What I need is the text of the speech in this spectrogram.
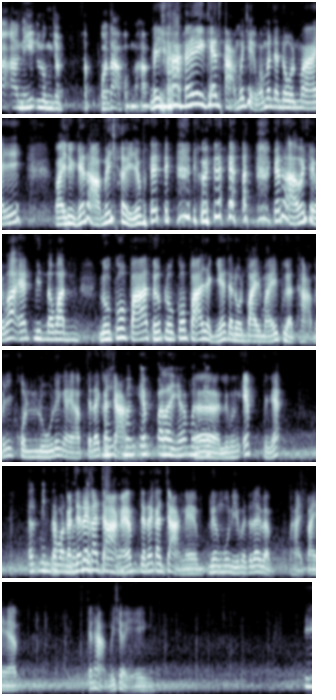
อะอันนี้ลุงจะโพสต์ด่าผมนะครับ ไม่ใช่แค่ถามไม่เฉยว่ามันจะโดนไหมหมายถึงแค่ถามไม่เฉยยังไม่ยังไม่ได้แค่ถามไม่เฉยว่าแอดมินตะวันโลโก้ฟ้าเซิร์ฟโลโก้ฟ้าอย่างเงี้ยจะโดนใบไหมเผื่อถามให้คนรู้ได้ไงครับ จะได้กระจ่างเมืองเอฟอะไรอย่างเงี้ยเมืองเอเออฟหรือมึงเอฟอย่างเงี้ยแอดมินตะวันกันจะได้กระจ่างไงครับจะได้กระจ่างไงเรื่องพวกนี้มันจะได้แบบหายไปครับแค่ถามไม่เฉยเองพี่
